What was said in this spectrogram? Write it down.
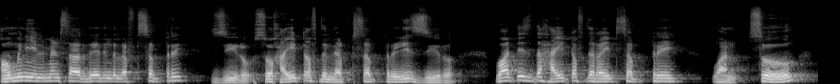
how many elements are there in the left subtree? 0. So height of the left subtree is 0. What is the height of the right subtree? 1. So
